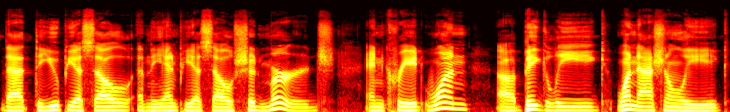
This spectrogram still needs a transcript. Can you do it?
that the UPSL and the NPSL should merge and create one uh, big league, one national league,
